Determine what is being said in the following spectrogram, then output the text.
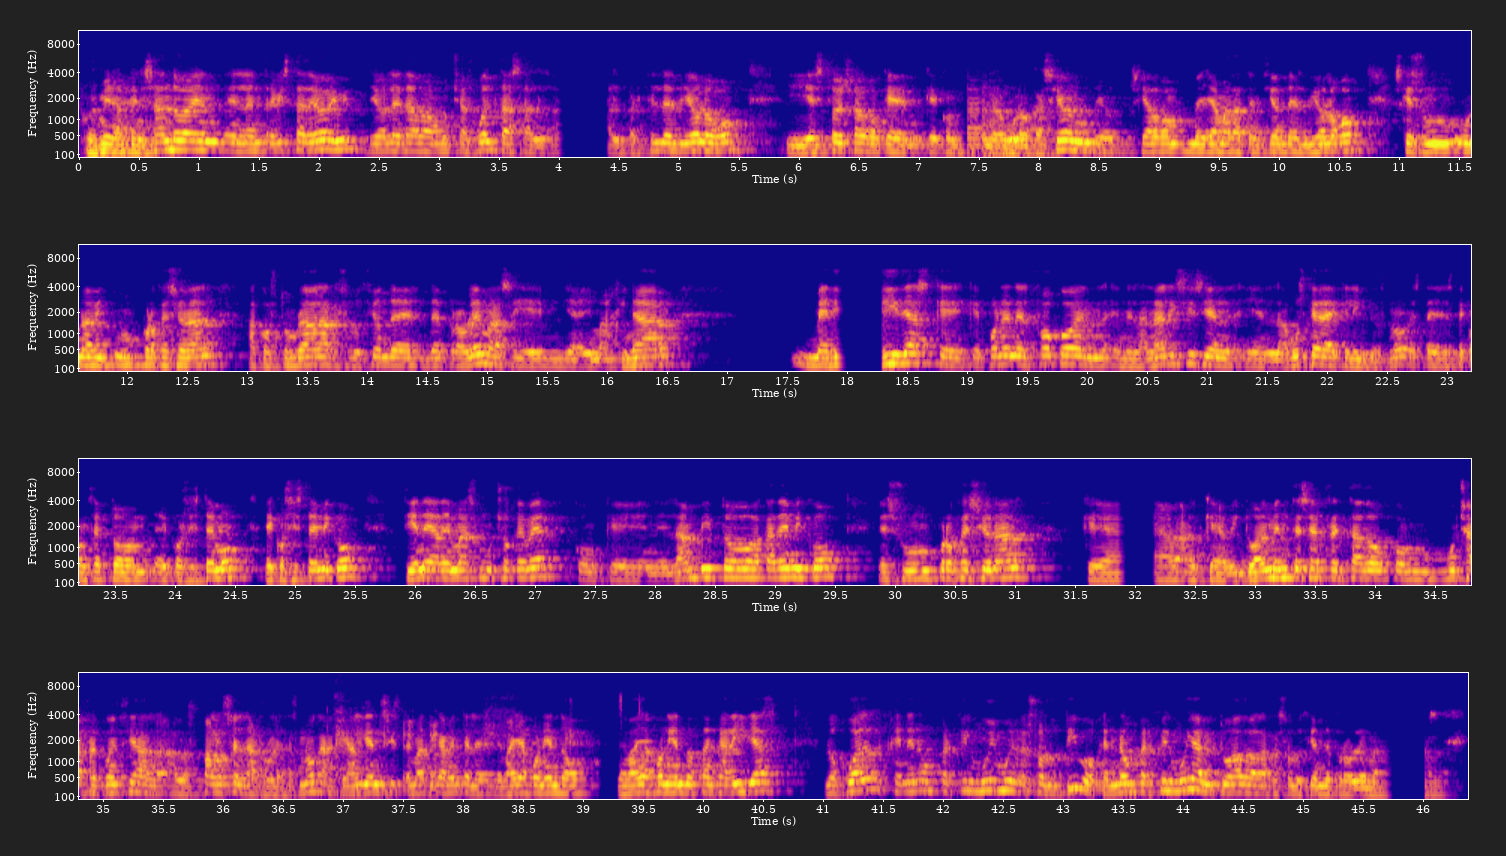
Pues mira, pensando en, en la entrevista de hoy, yo le daba muchas vueltas al, al perfil del biólogo y esto es algo que, he contado en alguna ocasión. si algo me llama la atención del biólogo es que es un, profesional acostumbrado a la resolución de, problemas y, a imaginar medidas que, ponen el foco en, el análisis y en, la búsqueda de equilibrios. Este, este, concepto ecosistémico tiene además mucho que ver con que en el ámbito académico es un profesional que al que habitualmente se ha enfrentado con mucha frecuencia a, los palos en las ruedas, ¿no? A que alguien sistemáticamente le, vaya poniendo, le vaya poniendo zancadillas, lo cual genera un perfil muy, muy resolutivo, genera un perfil muy habituado a la resolución de problemas.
